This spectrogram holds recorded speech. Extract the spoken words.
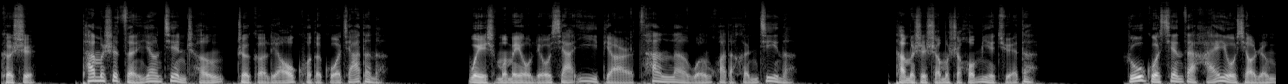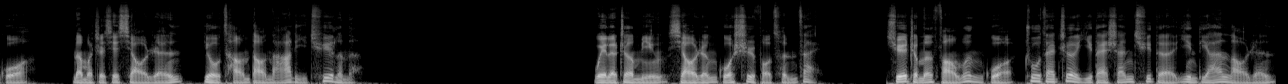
可是，他们是怎样建成这个辽阔的国家的呢？为什么没有留下一点灿烂文化的痕迹呢？他们是什么时候灭绝的？如果现在还有小人国，那么这些小人又藏到哪里去了呢？为了证明小人国是否存在，学者们访问过住在这一带山区的印第安老人。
